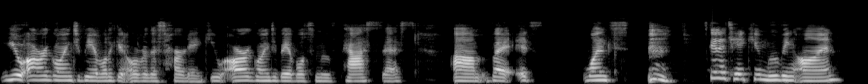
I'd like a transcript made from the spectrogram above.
you are going to be able to get over this heartache. You are going to be able to move past this. Um, but it's once it's going to take you moving on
